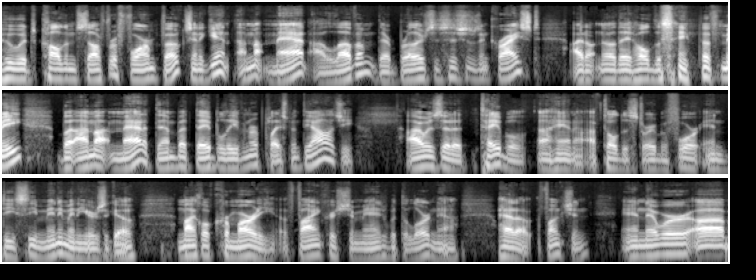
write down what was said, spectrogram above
who would call themselves Reformed folks. And again, I'm not mad. I love them. They're brothers and sisters in Christ. I don't know they'd hold the same of me, but I'm not mad at them. But they believe in replacement theology. I was at a table, uh, Hannah. I've told this story before in D.C. many, many years ago. Michael Cromartie, a fine Christian man with the Lord now, had a function, and there were uh,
